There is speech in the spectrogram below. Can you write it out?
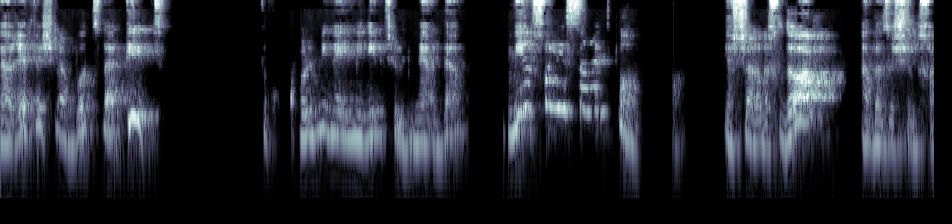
והרפש והבוץ והטיט, בתוך כל מיני מינים של בני אדם, מי יכול להישרד פה? ישר לחדור, אבא זה שלך.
